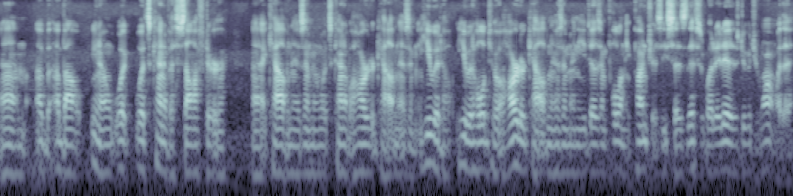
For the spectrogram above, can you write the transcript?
um, about, you know, what, what's kind of a softer uh, Calvinism and what's kind of a harder Calvinism. He would he would hold to a harder Calvinism, and he doesn't pull any punches. He says, "This is what it is. Do what you want with it."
